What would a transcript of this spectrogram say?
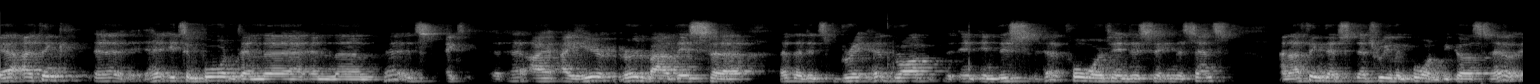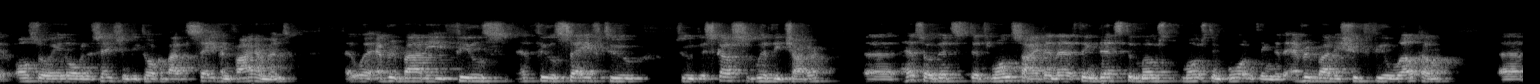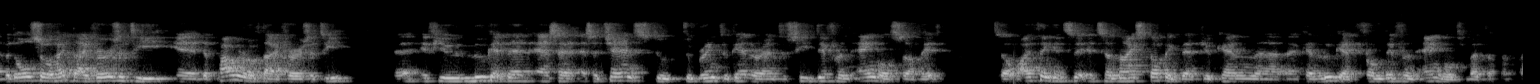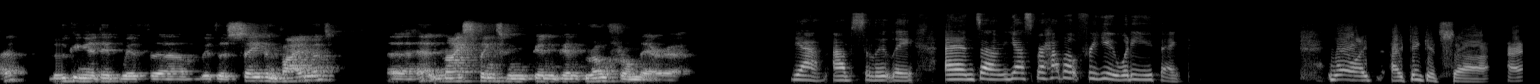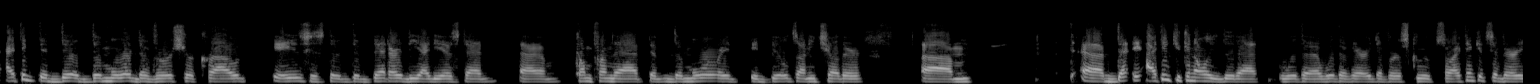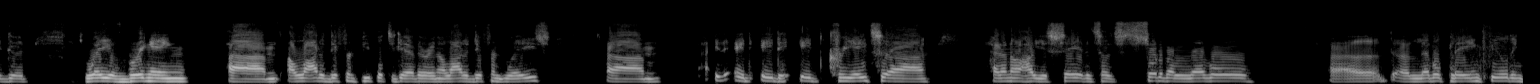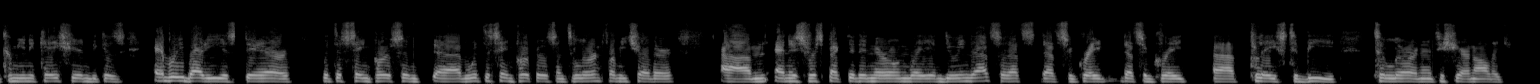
yeah. I think uh, it's important, and uh, and um, it's. uh, I I hear heard about this uh, that it's brought in in this uh, forward in this in the sense, and I think that's that's really important because uh, also in organization we talk about a safe environment uh, where everybody feels feels safe to to discuss with each other uh, so that's that's one side, and I think that's the most most important thing that everybody should feel welcome, uh, but also uh, diversity, uh, the power of diversity. Uh, if you look at that as a as a chance to to bring together and to see different angles of it, so I think it's a- it's a nice topic that you can uh, can look at from different angles, but uh, looking at it with uh, with a safe environment, uh, nice things can, can can grow from there. Uh, Yeah, absolutely. And Jasper, how about for you? What do you think? Well, I I think it's uh I, I think the, the the more diverse your crowd is, is the the better the ideas that um, come from that. The the more it, it builds on each other. Um, uh, I think you can only do that with a with a very diverse group. So I think it's a very good way of bringing um, a lot of different people together in a lot of different ways. Um, it, it it it creates a I don't know how you say it. It's a sort of a level uh, a level playing field in communication because everybody is there with the same person, uh, with the same purpose, and to learn from each other, um, and is respected in their own way in doing that. So that's that's a great that's a great uh, place to be to learn and to share knowledge.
